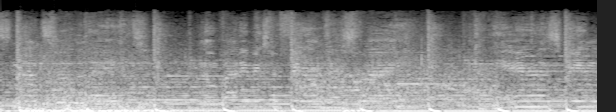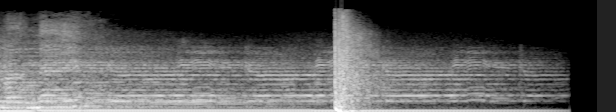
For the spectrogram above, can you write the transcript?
it's not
